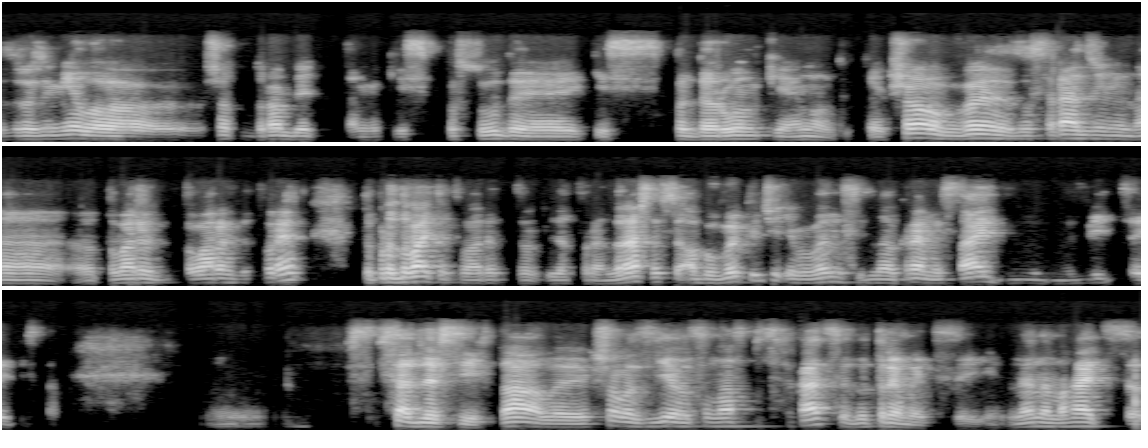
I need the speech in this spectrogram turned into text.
Зрозуміло, що тут роблять там якісь посуди, якісь подарунки. Ну, тобто, якщо ви зосереджені на е, товари, товарах для тварин, то продавайте товари для тварин. Решта все або виключіть, або винесіть на окремий сайт, звідси якісь там все для всіх, та але якщо у вас є основна специфікація, дотримуйтеся її. Не намагайтеся,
